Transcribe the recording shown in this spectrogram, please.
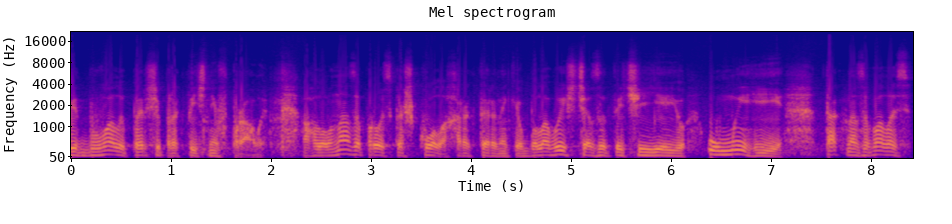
відбували перші практичні вправи. А головна запорозька школа характерників була вища за течією у Мигії. Так називалась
